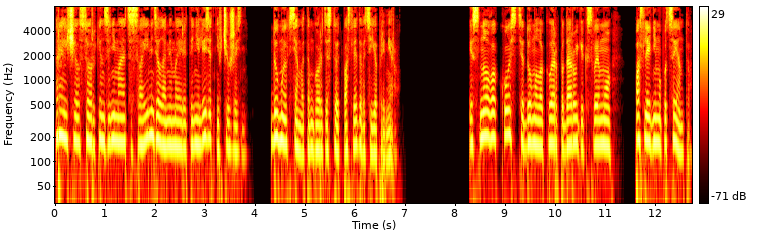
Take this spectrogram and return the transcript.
Рэйчел Соркин занимается своими делами, Мэрит, и не лезет ни в чью жизнь. Думаю, всем в этом городе стоит последовать ее примеру. И снова Костя думала Клэр по дороге к своему последнему пациенту.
